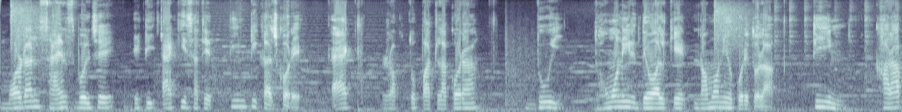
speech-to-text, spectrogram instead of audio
মডার্ন সায়েন্স বলছে এটি একই সাথে তিনটি কাজ করে। এক, রক্ত পাতলা করা। দুই, ধমনীর দেওয়ালকে নমনীয় করে তোলা। তিন, খারাপ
